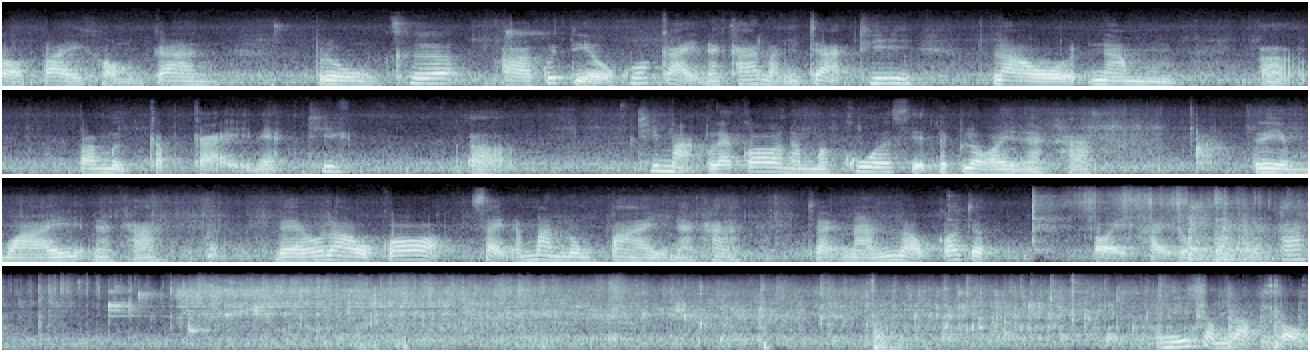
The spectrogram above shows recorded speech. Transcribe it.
ต่อไปของการปรุงเครื่องอก๋วยเตี๋ยวคั่วไก่นะคะ หลังจากที่เรานำปลาหมึกกับไก่เนี่ยที่ที่หมักแล้วก็นำมาคั่วเสร็จเรียบร้อยนะคะ เตรียมไว้นะคะ แล้วเราก็ใส่น้ำมันลงไปนะคะ จากนั้นเราก็จะต่อยไข่ลงไปนะคะอันนี้สำหรับสอง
